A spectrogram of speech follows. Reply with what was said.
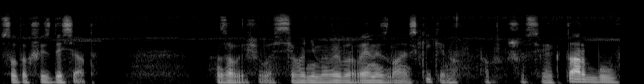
соток 60 залишилось. Сьогодні ми вибрали, я не знаю скільки, ну там щось гектар був,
